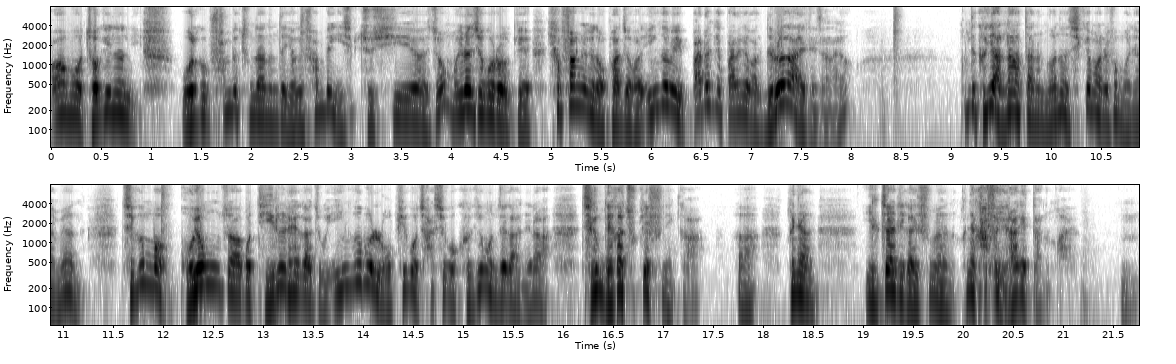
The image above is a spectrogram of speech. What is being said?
아 뭐 저기는 월급 300 준다는데 여기 320 주셔야죠. 뭐 이런 식으로 이렇게 협상력이 높아져 임금이 빠르게 빠르게 막 늘어나야 되잖아요. 근데 그게 안 나왔다는 거는 쉽게 말해서 뭐냐면 지금 뭐 고용주하고 딜을 해가지고 임금을 높이고 자시고 그게 문제가 아니라 지금 내가 죽겠으니까 어, 그냥 일자리가 있으면 그냥 가서 일하겠다는 거예요. 음,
